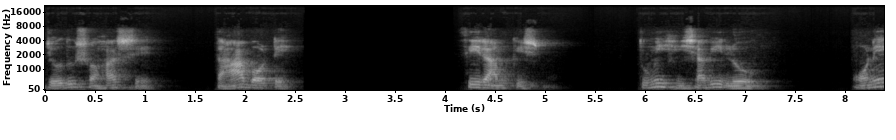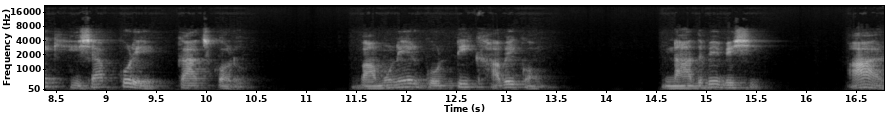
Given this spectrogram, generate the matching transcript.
যদু সহাস্যে, তা বটে। শ্রীরামকৃষ্ণ, তুমি হিসাবই লোক। অনেক হিসাব করে কাজ করো। বামুনের গড্ডি খাবে কম। নাদবে বেশি। আর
